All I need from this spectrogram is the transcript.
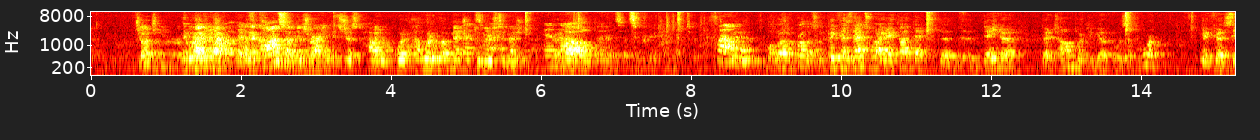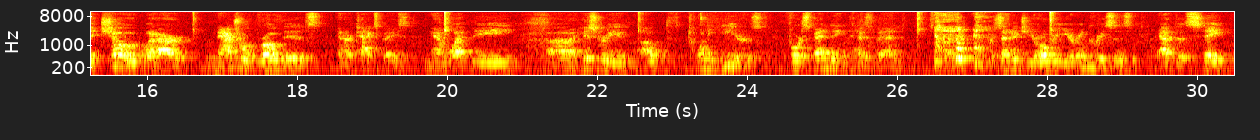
judgment or. Right, right, and the concept is right, it's just how, Yeah. what, how- what, what metric do we use to measure that? And, uh, Well, then it's, it's agreed on that too. well, Well, brothers, because that's why I thought that the, the data that Tom put together was important. Because it showed what our natural growth is in our tax base and what the, uh, history of twenty years for spending has been, uh, percentage year-over-year increases at the state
